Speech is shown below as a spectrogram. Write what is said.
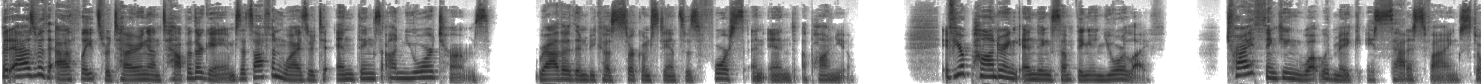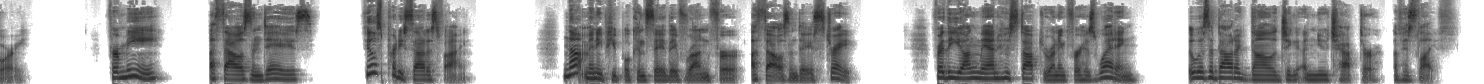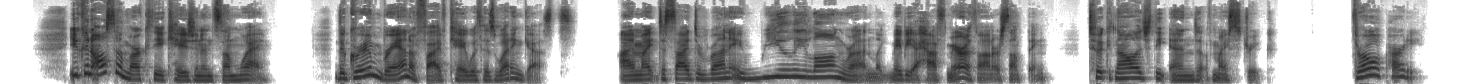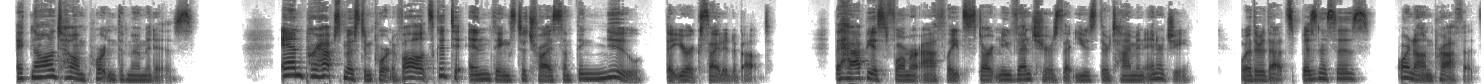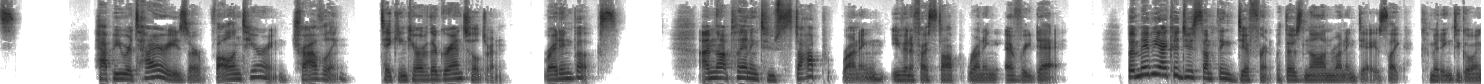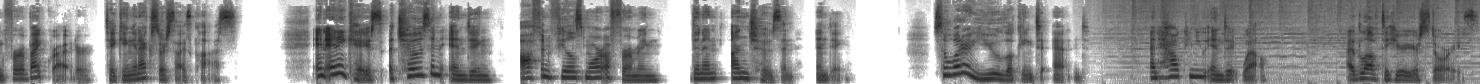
But as with athletes retiring on top of their games, it's often wiser to end things on your terms rather than because circumstances force an end upon you. If you're pondering ending something in your life, try thinking what would make a satisfying story. For me, a thousand days feels pretty satisfying. Not many people can say they've run for a thousand days straight. For the young man who stopped running for his wedding, it was about acknowledging a new chapter of his life. You can also mark the occasion in some way. The groom ran a 5K with his wedding guests. I might decide to run a really long run, like maybe a half marathon or something, to acknowledge the end of my streak. Throw a party. Acknowledge how important the moment is. And perhaps most important of all, it's good to end things to try something new that you're excited about. The happiest former athletes start new ventures that use their time and energy, whether that's businesses or nonprofits. Happy retirees are volunteering, traveling, taking care of their grandchildren, writing books. I'm not planning to stop running, even if I stop running every day. But maybe I could do something different with those non running days, like committing to going for a bike ride or taking an exercise class. In any case, a chosen ending often feels more affirming than an unchosen ending. So, what are you looking to end? And how can you end it well? I'd love to hear your stories.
